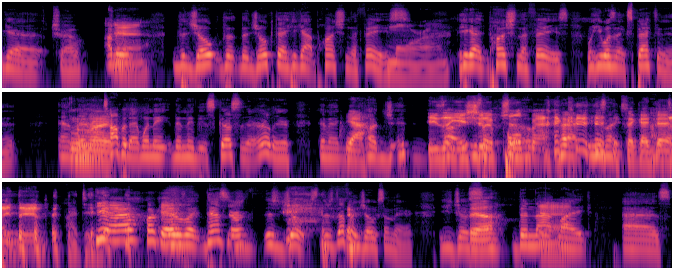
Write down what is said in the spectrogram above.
Yeah, True. I mean yeah, the joke, the, the joke that he got punched in the face. moron. he got punched in the face when he wasn't expecting it. And then on top of that, when they then they discussed it earlier, and then Yeah. uh, He's like, uh, you should have pulled "Should've back." He's like, It's like I I did. did. I did. Yeah. Okay. It was like that's Sure. there's jokes. There's definitely jokes in there. You just Yeah. they're not Yeah. like as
